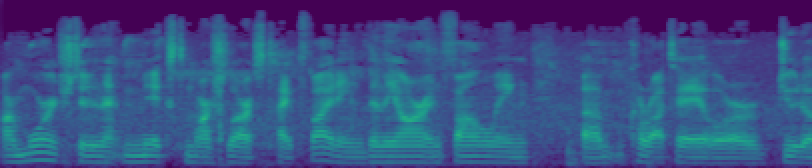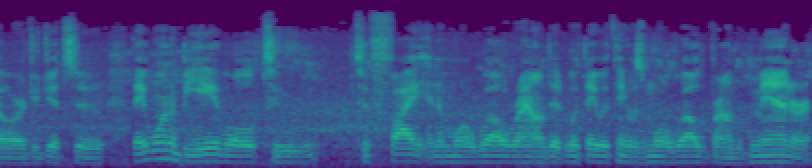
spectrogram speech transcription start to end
are more interested in that mixed martial arts type fighting than they are in following um, karate or judo or jiu-jitsu. They want to be able to to fight in a more well-rounded, what they would think of as a more well-rounded manner.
